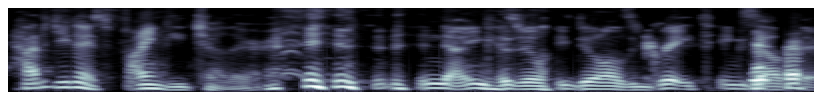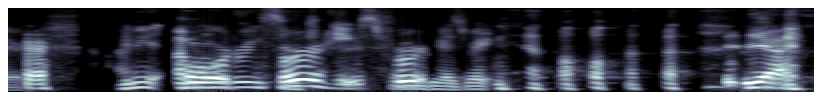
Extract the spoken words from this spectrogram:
How did you guys find each other? and now you guys are like doing all these great things out there. I mean, I'm well, ordering some first, tapes for you guys right now. yeah.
